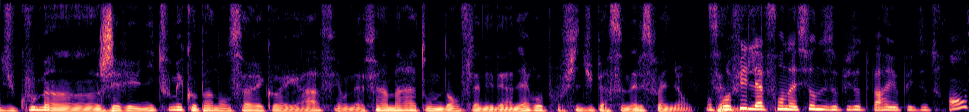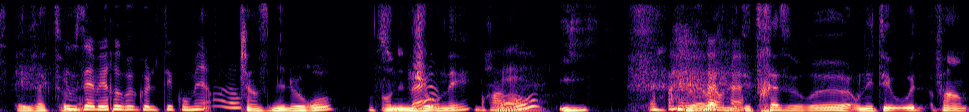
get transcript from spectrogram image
du coup ben, j'ai réuni tous mes copains danseurs et chorégraphes et on a fait un marathon de danse l'année dernière au profit du personnel soignant. Au Ça- profit de la Fondation des hôpitaux de Paris, hôpitaux de France. Exactement. Et vous avez récolté combien alors? 15 000 euros en une journée. bravo. I. Ouais, ouais, on était très heureux. On était, au- enfin,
